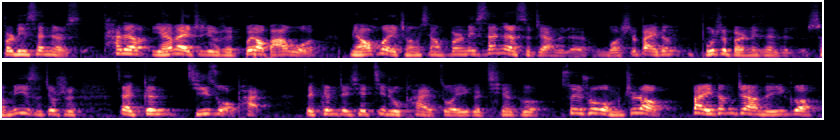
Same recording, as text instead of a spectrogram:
Bernie Sanders，他的言外之意就是不要把我描绘成像 Bernie Sanders 这样的人，我是拜登，不是 Bernie Sanders，什么意思？就是在跟极左派在跟这些进步派做一个切割。所以说我们知道拜登这样的一个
